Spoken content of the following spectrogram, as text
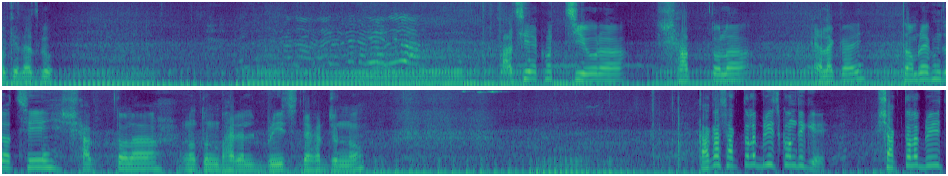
ওকে লেটস গো আছি এখন চিওরা সাততলা এলাকায়। তো আমরা এখন যাচ্ছি সাততলা নতুন ভাইরাল ব্রিজ দেখার জন্য। কাকা, শাকতলা ব্রিজ কোন দিকে? শাকতলা ব্রিজ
